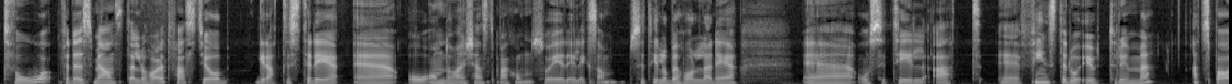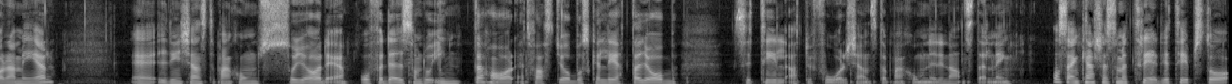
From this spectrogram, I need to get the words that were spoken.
Två, för dig som är anställd och har ett fast jobb, grattis till det. Eh, och om du har en tjänstepension så är det liksom, se till att behålla det. Eh, och se till att eh, finns det då utrymme att spara mer eh, i din tjänstepension så gör det. Och för dig som då inte har ett fast jobb och ska leta jobb se till att du får tjänstepension i din anställning. Och sen kanske som ett tredje tips då,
